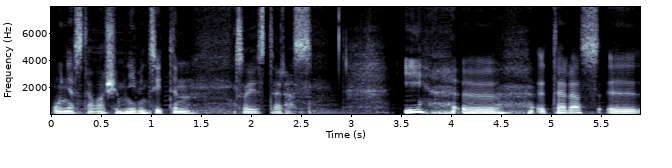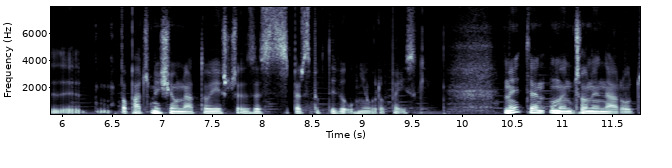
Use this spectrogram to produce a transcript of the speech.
Unia stała się mniej więcej tym, co jest teraz. I y, teraz y, popatrzmy się na to jeszcze ze, z perspektywy Unii Europejskiej. My, ten umęczony naród,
